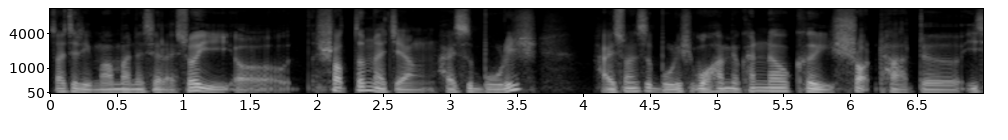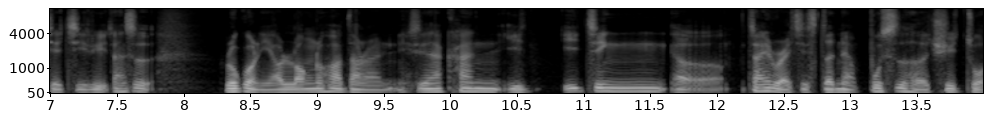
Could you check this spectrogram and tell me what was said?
在这里慢慢的下来。所以呃，short term 来讲还是 bullish。还算是 bullish，我还没有看到可以 short 它的一些几率。但是如果你要 long 的话，当然你现在看已已经呃在 resistance 了，不适合去做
